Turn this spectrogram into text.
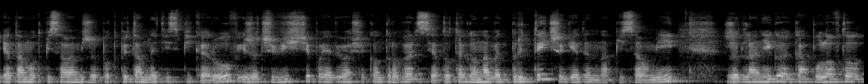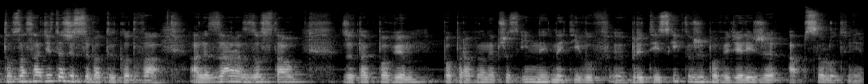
Ja tam odpisałem, że podpytam native speakerów i rzeczywiście pojawiła się kontrowersja. Do tego nawet Brytyjczyk jeden napisał mi, że dla niego a couple of to, to w zasadzie też jest chyba tylko dwa, ale zaraz został, że tak powiem, poprawiony przez innych native'ów y, brytyjskich, którzy powiedzieli, że absolutnie.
